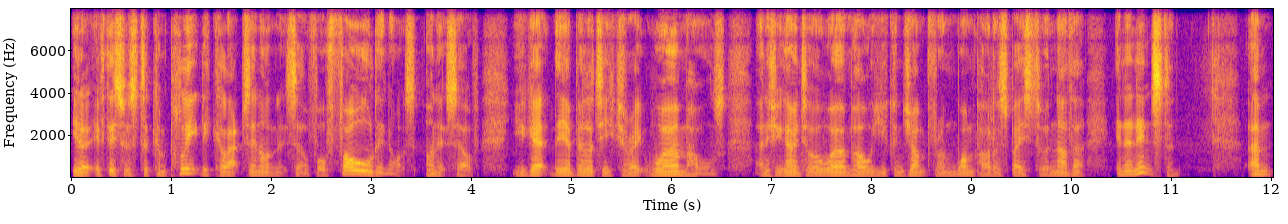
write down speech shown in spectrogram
You know, if this was to completely collapse in on itself or fold in on itself, you get the ability to create wormholes. And if you go into a wormhole, you can jump from one part of space to another in an instant. Um,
